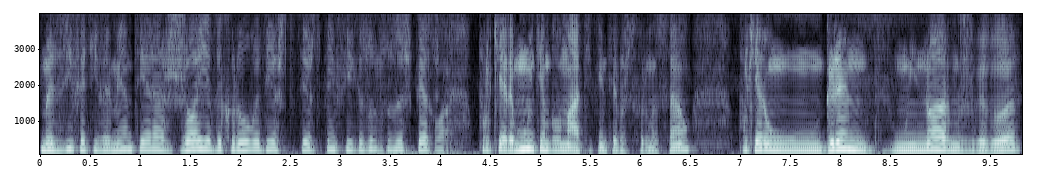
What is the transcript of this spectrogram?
mas efetivamente era a joia da coroa deste, deste Benfica, sob todos os uhum, aspectos, claro. porque era muito emblemático em termos de formação, porque era um grande, um enorme jogador,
